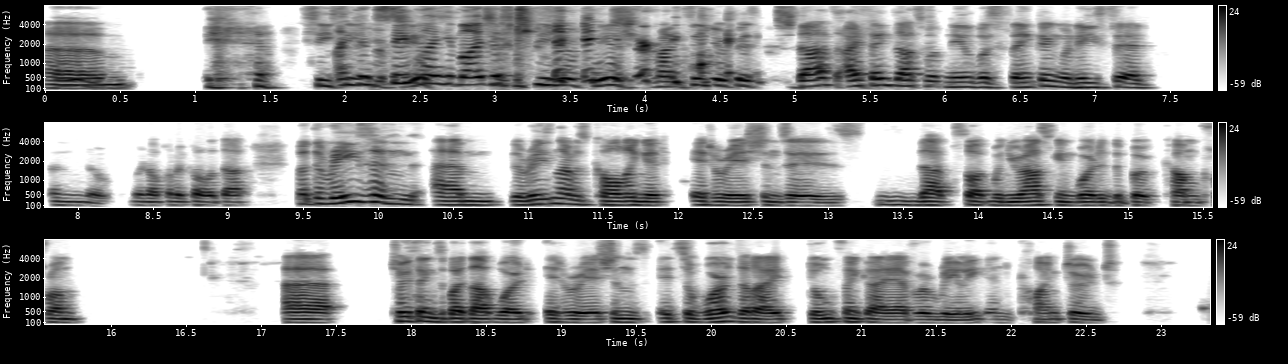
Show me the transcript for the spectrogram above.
Oh. Um, see, I can see face. why he might have see your face, right? See your face. That I think that's what Neil was thinking when he said and no, we're not going to call it that. But the reason, um, the reason I was calling it iterations is that thought when you're asking where did the book come from. Uh, two things about that word iterations. It's a word that I don't think I ever really encountered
